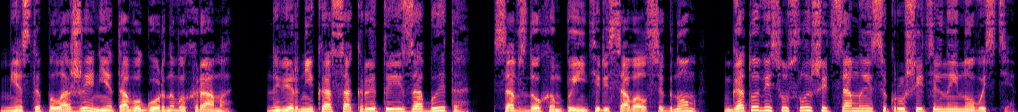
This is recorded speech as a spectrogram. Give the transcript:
Местоположение того горного храма наверняка сокрыто и забыто, со вздохом поинтересовался гном, готовясь услышать самые сокрушительные новости.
